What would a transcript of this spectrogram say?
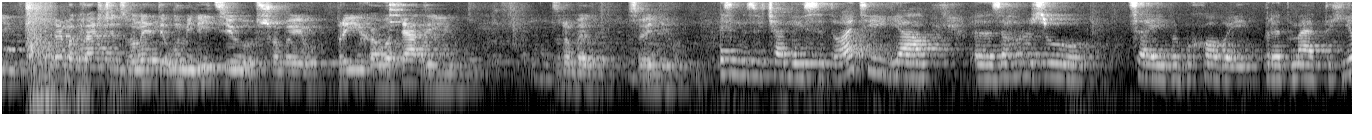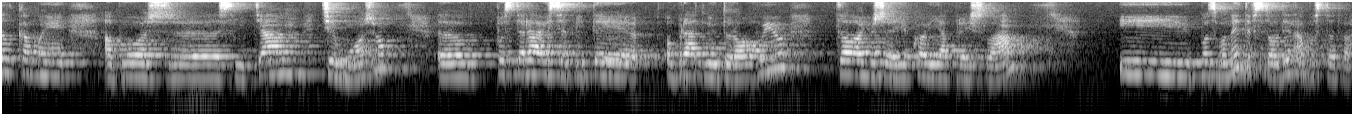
І треба краще дзвонити у міліцію, щоб приїхав отряд і зробили своє діло. З надзвичайної ситуації я е, загорожу цей вибуховий предмет гілками або ж е, сміттям, чим можу. Е, Постараюся піти обратною дорогою, тою вже якою я прийшла, і позвонити в 101 або 102.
